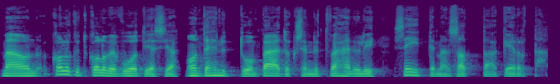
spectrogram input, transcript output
Mä oon 33-vuotias ja mä oon tehnyt tuon päätöksen nyt vähän yli 700 kertaa.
